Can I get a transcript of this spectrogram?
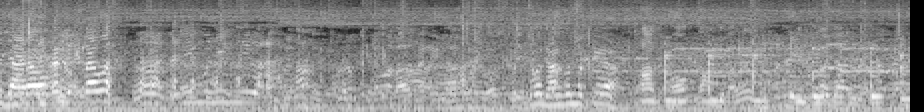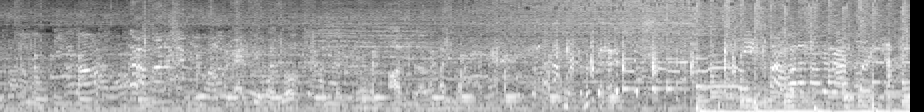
जा रहा होगा निकला हुआ तो तो झारखंड लग गया हाँ गाँव के बाद लेकिन पूरा जाती है हमारा क्या हुआ हो जो आज चला भाई ठीक है हमारा नाम क्या है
